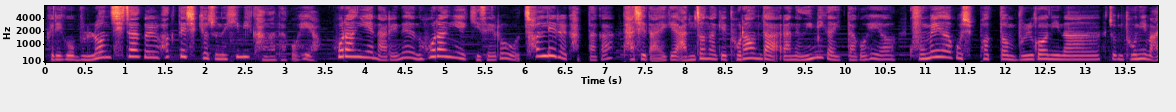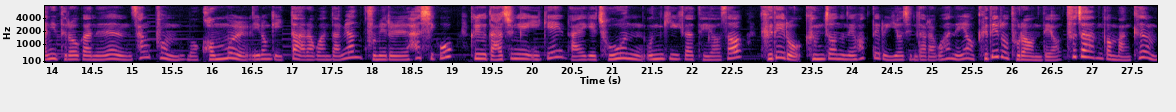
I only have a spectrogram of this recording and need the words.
그리고 물론 시작을 확대시켜주는 힘이 강하다고 해요. 호랑이의 날에는 호랑이의 기세로 천리를 갔다가 다시 나에게 안전하게 돌아온다 라는 의미가 있다고 해요. 구매하고 싶었던 물건이나 좀 돈이 많이 들어가는 상품, 뭐 건물 이런 게 있다라고 한다면 구매를 하시고 그리고 나중에 이게 나에게 좋은 운기가 되어서 그대로 금전운의 확대로 이어진다라고 하네요. 그대로 돌아온대요. 투자한 것만큼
